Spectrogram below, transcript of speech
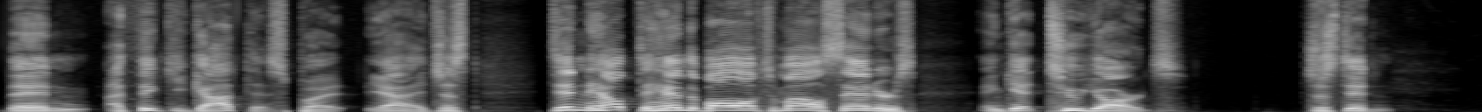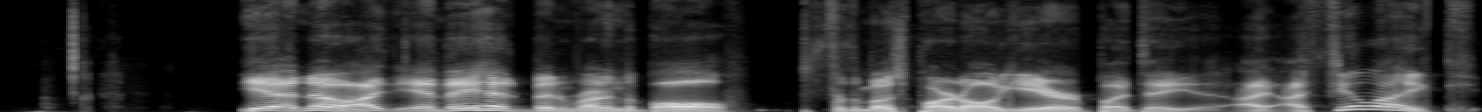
then I think you got this. But yeah, it just didn't help to hand the ball off to Miles Sanders and get two yards. Just didn't. Yeah, no, I and they had been running the ball for the most part all year, but they I, I feel like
